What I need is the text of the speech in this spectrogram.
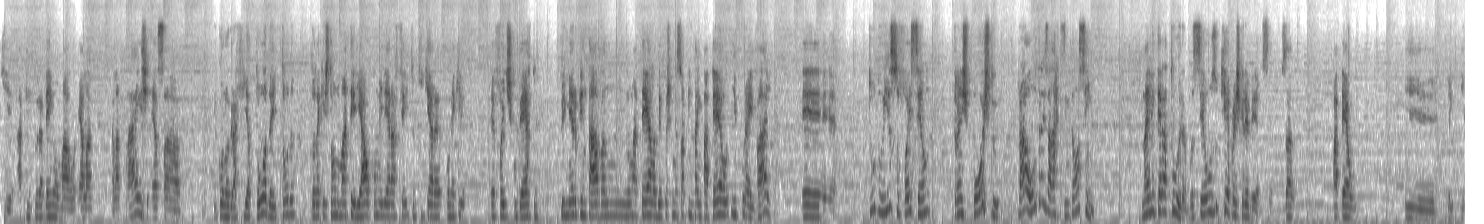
que a pintura bem ou mal, ela ela traz essa iconografia toda e toda toda a questão do material, como ele era feito, o que, que era, como é que eh, foi descoberto. Primeiro pintava numa tela, depois começou a pintar em papel e por aí vai. É, tudo isso foi sendo transposto para outras artes. Então, assim, na literatura, você usa o que para escrever? Você usa papel e, e, e,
